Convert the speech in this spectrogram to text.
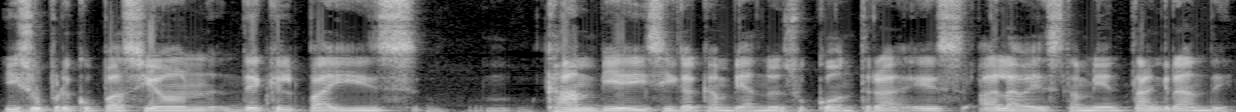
y su preocupación de que el país cambie y siga cambiando en su contra es a la vez también tan grande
